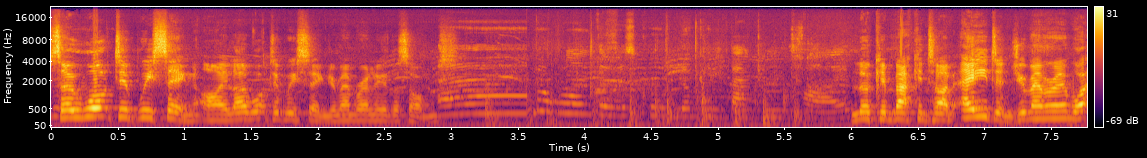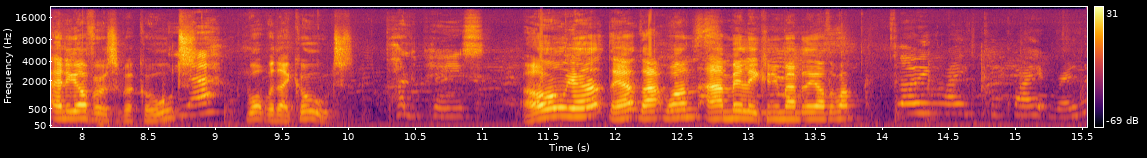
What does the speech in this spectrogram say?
So what did we sing, Isla? What did we sing? Do you remember any of the songs? Uh, the one that was called Looking Back in Time. Looking back in time. Aiden, do you remember what any others were called? Yeah. What were they called? Puppies. Oh yeah, yeah, that one. And Millie, can you remember the other one? Flowing like a quiet river.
